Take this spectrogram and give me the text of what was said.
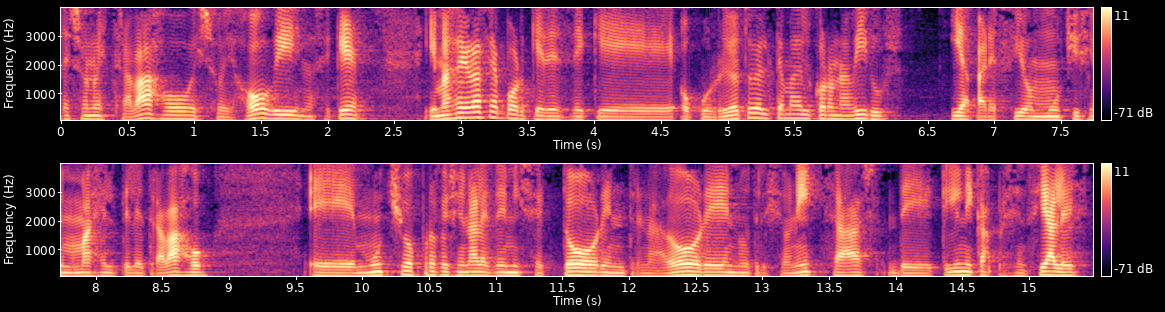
eso no es trabajo, eso es hobby, no sé qué. Y más de gracia porque desde que ocurrió todo el tema del coronavirus y apareció muchísimo más el teletrabajo, eh, muchos profesionales de mi sector, entrenadores, nutricionistas, de clínicas presenciales,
